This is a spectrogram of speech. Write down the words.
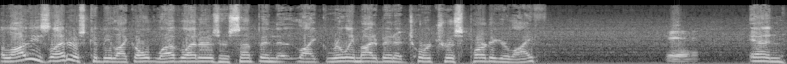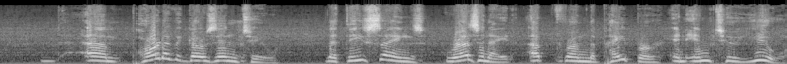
a lot of these letters could be like old love letters or something that like really might have been a torturous part of your life Yeah. and um, part of it goes into that these things resonate up from the paper and into you.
